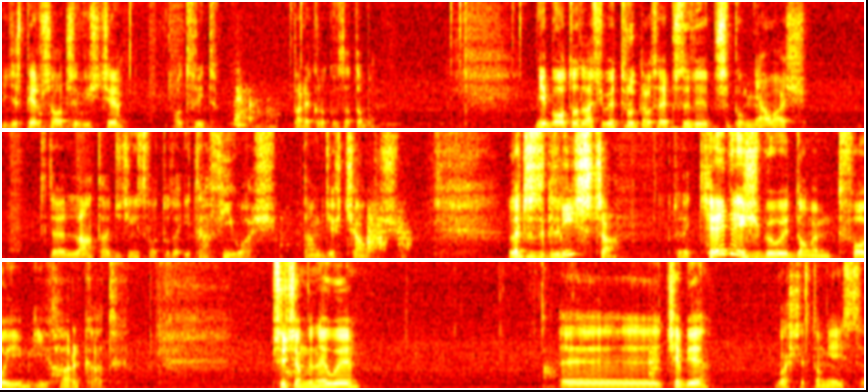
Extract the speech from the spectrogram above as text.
Idziesz pierwsza oczywiście, Otfrid Tak. parę kroków za tobą. Nie było to dla ciebie trudne, bo sobie przy, przypomniałaś te lata dzieciństwa tutaj i trafiłaś tam, gdzie chciałaś. Lecz zgliszcza, które kiedyś były domem twoim i Harkat, przyciągnęły yy, ciebie właśnie w to miejsce.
